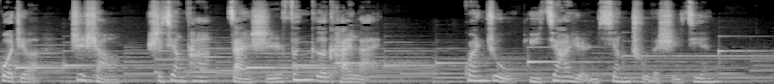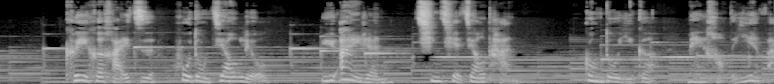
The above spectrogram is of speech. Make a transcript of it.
或者至少是将它暂时分割开来，关注与家人相处的时间，可以和孩子互动交流，与爱人亲切交谈，共度一个美好的夜晚。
